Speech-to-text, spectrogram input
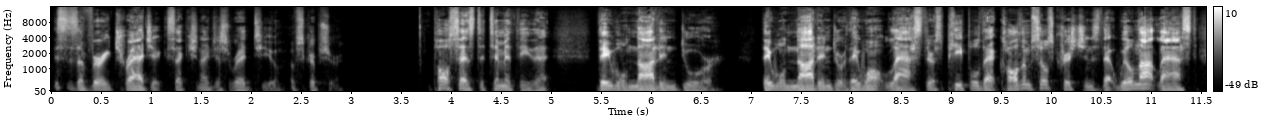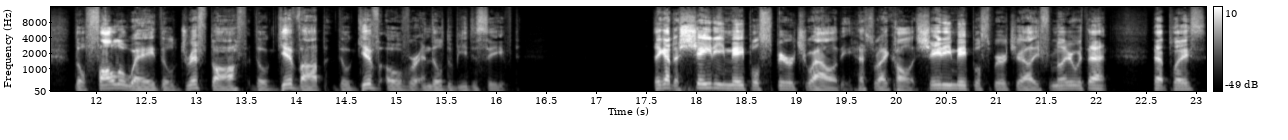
This is a very tragic section I just read to you of Scripture. Paul says to Timothy that they will not endure. They will not endure. They won't last. There's people that call themselves Christians that will not last. They'll fall away. They'll drift off. They'll give up. They'll give over, and they'll be deceived. They got a shady maple spirituality. That's what I call it. Shady maple spirituality. Familiar with that? That place?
